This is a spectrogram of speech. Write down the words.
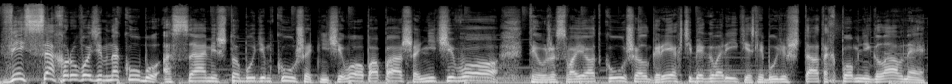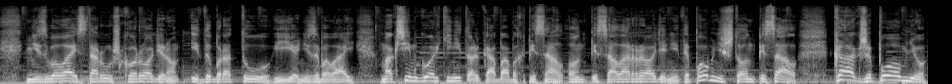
Весь сахар увозим на Кубу. А сами что будем кушать? Ничего, папаша, ничего. Ты уже свое откушал. Грех тебе говорить. Если будешь в Штатах, помни главное. Не забывай старушку родину и доброту ее не забывай. Максим Горький не только о бабах писал. Он писал о родине. Ты помнишь, что он писал? Как же помню.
